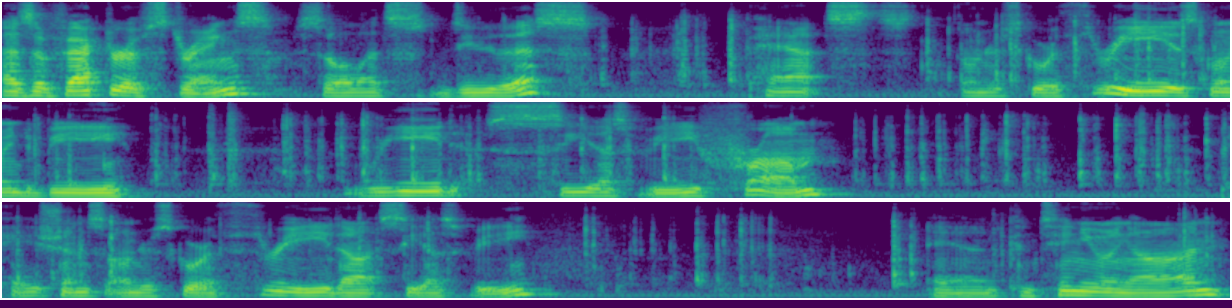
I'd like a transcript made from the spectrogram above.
as a vector of strings. So let's do this. Pats underscore 3 is going to be read CSV from patients underscore 3 dot CSV. And continuing on.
